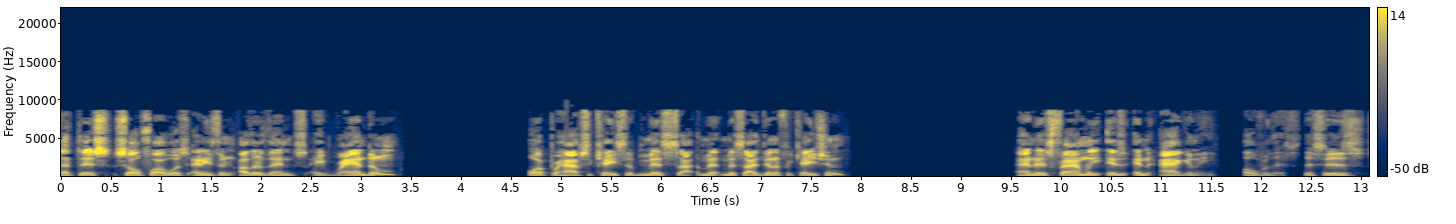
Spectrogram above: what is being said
that this so far was anything other than a random or perhaps a case of mis- misidentification. And his family is in agony over this. This is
